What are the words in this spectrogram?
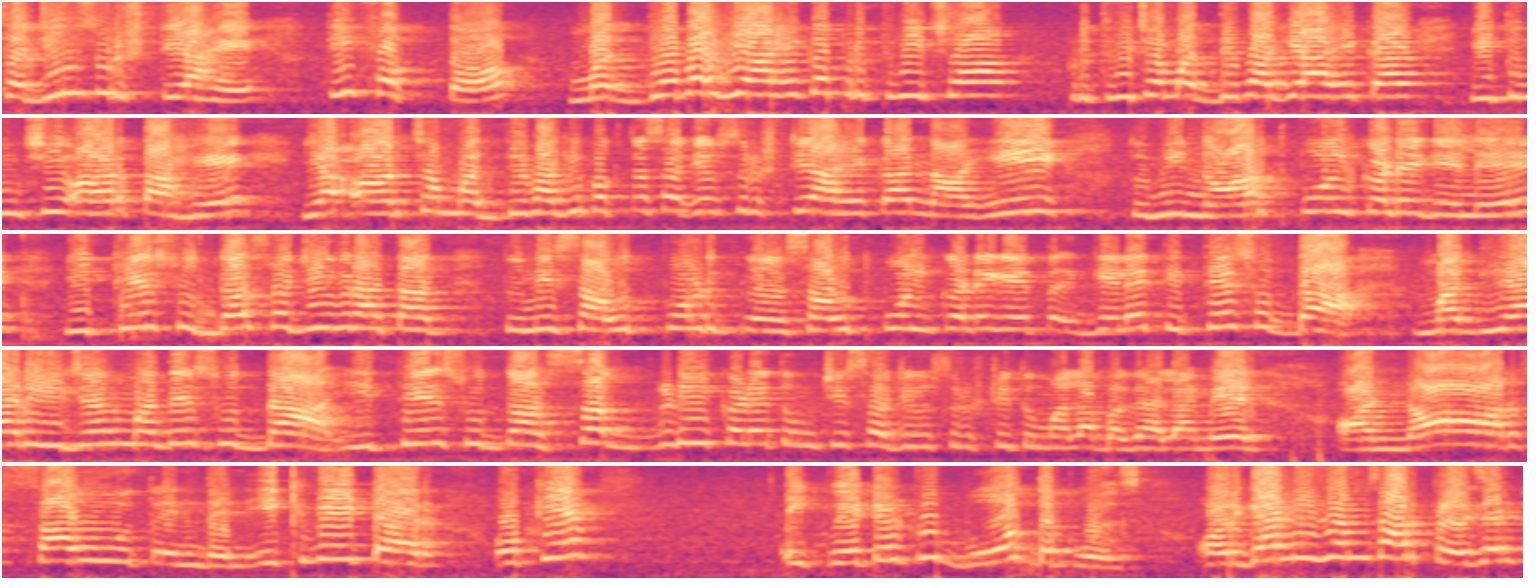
सजीव सृष्टी आहे ती फक्त मध्यभागी आहे का पृथ्वीच्या? पृथ्वीच्या मध्यभागी आहे का ही तुमची अर्थ आहे. या अर्थच्या मध्यभागी फक्त सजीव सृष्टी आहे का? नाही. तुम्ही नॉर्थ पोलकडे गेले इथे सुद्धा सजीव राहतात. तुम्ही साऊथ पोल साऊथ पोलकडे गेले तिथे सुद्धा. मधल्या रिजनमध्ये सुद्धा इथे सुद्धा सगळीकडे तुमची सजीव सृष्टी तुम्हाला बघायला मिळेल. On north south in then equator okay equator to both the poles organisms are present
